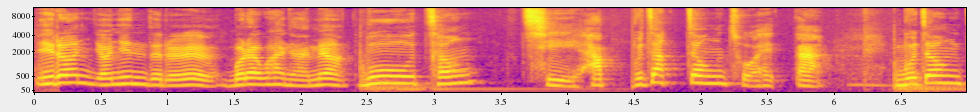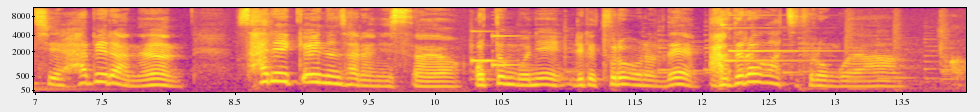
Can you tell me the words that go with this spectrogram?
이런 연인들을 뭐라고 하냐면 무정치합 무작정 좋아했다. 무정치합이라는 살이 껴있는 사람이 있어요. 어떤 분이 이렇게 들어보는데 아들하고 같이 들어온 거야. 아,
